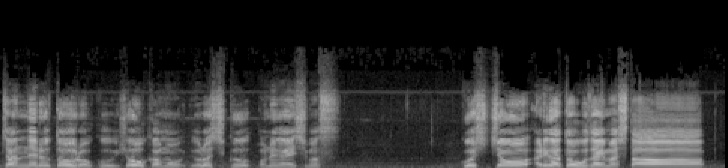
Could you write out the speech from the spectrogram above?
チャンネル登録評価もよろしくお願いします。ご視聴ありがとうございました。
